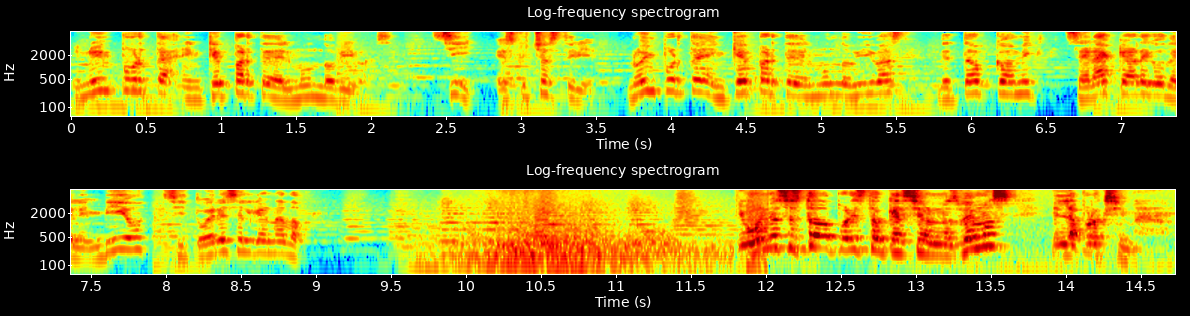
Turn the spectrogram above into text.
Y no importa en qué parte del mundo vivas. Sí, escuchaste bien. No importa en qué parte del mundo vivas, The Top Comic será cargo del envío si tú eres el ganador. Y bueno, eso es todo por esta ocasión. Nos vemos en la próxima.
